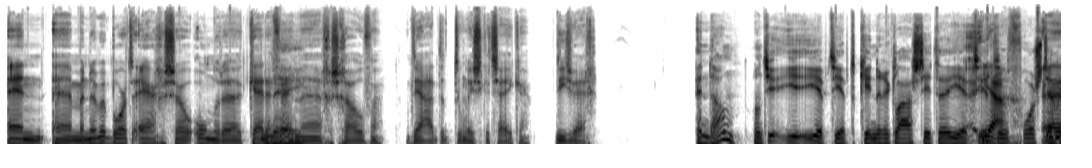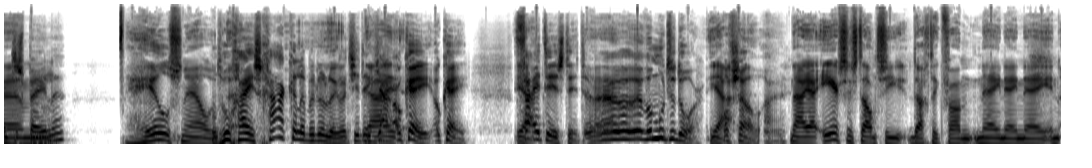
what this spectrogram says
En mijn nummerbord ergens zo onder de caravan nee. geschoven. Ja, dat, toen wist ik het zeker. Die is weg. En dan? Want je, je, je, hebt, je hebt kinderen klaarzitten, je hebt, je hebt een voorstelling te ehm, spelen. Heel snel. Want hoe ga je schakelen bedoel ik? Want je denkt, ja, oké, oké. Feit is dit. Uh, we moeten door. Ja. Of zo. Nou ja, eerste instantie dacht ik van nee, nee, nee. In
